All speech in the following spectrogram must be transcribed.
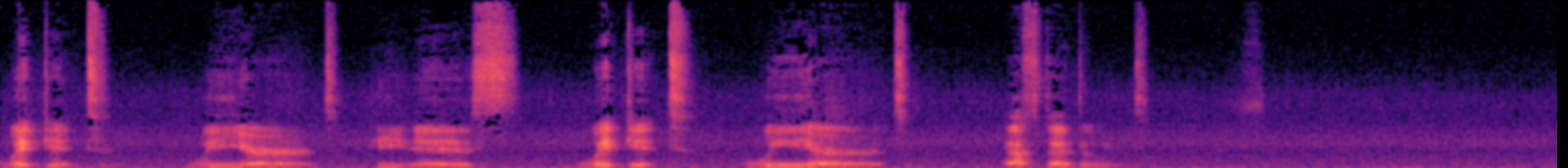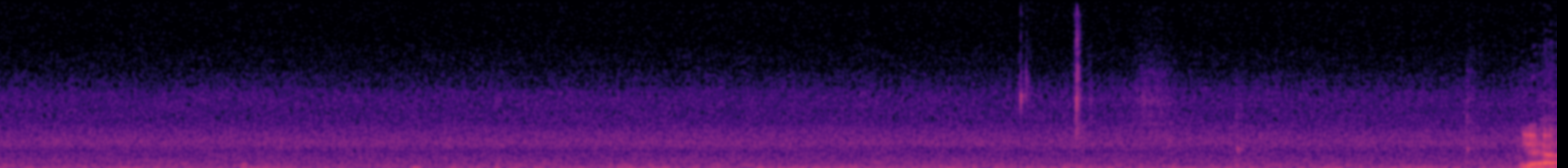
wicked weird. He is wicked weird. F that dude. Yeah.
